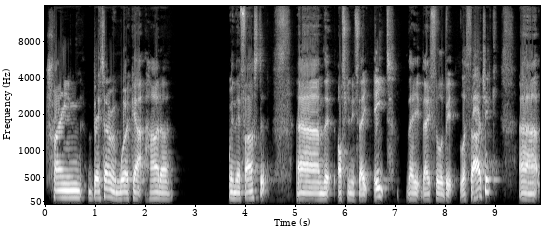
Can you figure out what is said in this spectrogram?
train better and work out harder when they're fasted. Um, that often, if they eat, they, they feel a bit lethargic. Uh,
